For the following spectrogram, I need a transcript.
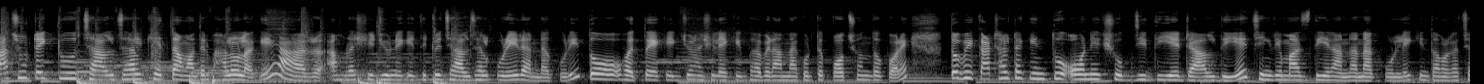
পাঁচুরটা একটু ঝাল ঝাল খেতে আমাদের ভালো লাগে, আর আমরা জন্য কিন্তু একটু ঝাল ঝাল করেই রান্না করি। তো হয়তো এক একজন আসলে এক একভাবে রান্না করতে পছন্দ করে। তবে কাঁঠালটা কিন্তু অনেক সবজি দিয়ে, ডাল দিয়ে, চিংড়ি মাছ দিয়ে রান্না না করলে কিন্তু আমার কাছে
